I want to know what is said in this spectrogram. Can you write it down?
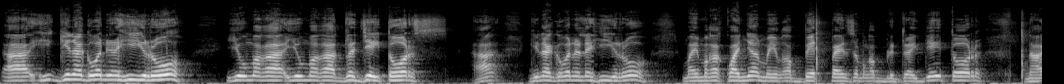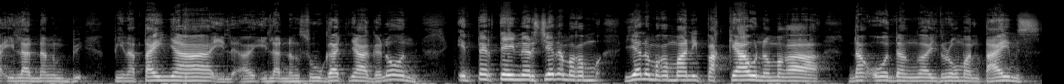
Hi- ginagawa nila hero yung mga yung mga gladiators. Ha? Ginagawa nila hero. May mga kwan may mga bet pa yan sa mga gladiator na ilan ng pinatay niya, uh, ilan ng sugat niya, ganon. Entertainers yan ang mga yan ang mga Manny Pacquiao ng mga ng o ng uh, Roman times.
